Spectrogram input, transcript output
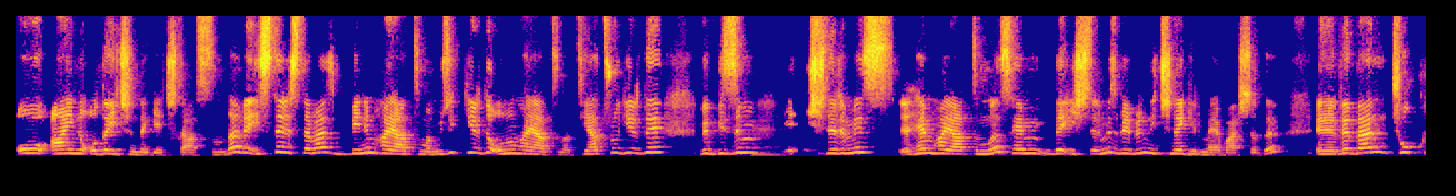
o aynı oda içinde geçti aslında ve ister istemez benim hayatıma müzik girdi, onun hayatına tiyatro girdi ve bizim hmm. işlerimiz hem hayatımız hem de işlerimiz birbirinin içine girmeye başladı. E, ve ben çok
